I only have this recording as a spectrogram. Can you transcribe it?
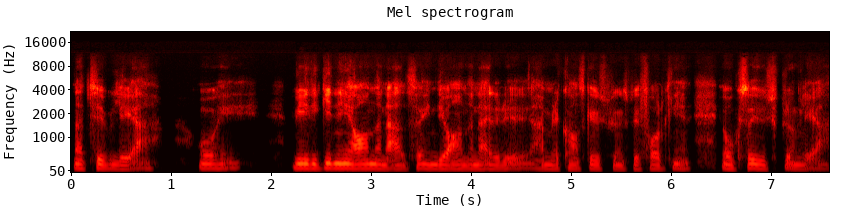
naturliga och virginianerna, alltså indianerna eller den amerikanska ursprungsbefolkningen, är också ursprungliga.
